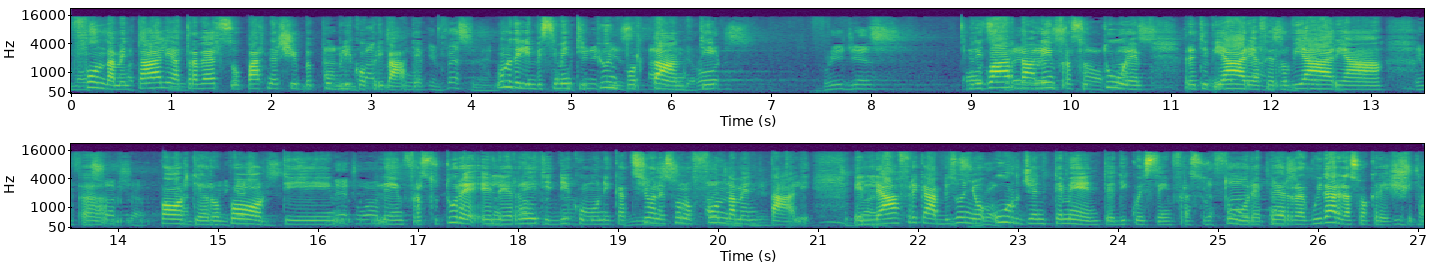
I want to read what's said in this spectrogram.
fondamentali attraverso partnership pubblico-private. Uno degli investimenti più importanti riguarda le infrastrutture, rete viaria, ferroviaria, eh, porti, aeroporti, le infrastrutture e le reti di comunicazione sono so fondamentali e l'Africa ha bisogno urgentemente di queste infrastrutture per guidare la sua crescita.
